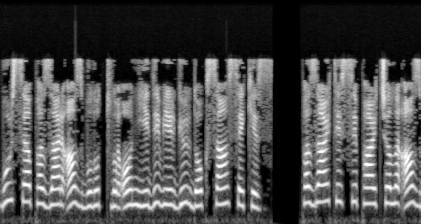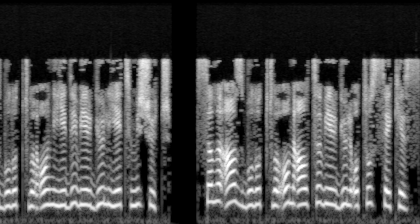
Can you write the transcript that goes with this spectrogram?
Bursa pazar az bulutlu 17,98. Pazartesi parçalı az bulutlu 17,73. Salı az bulutlu 16,38.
